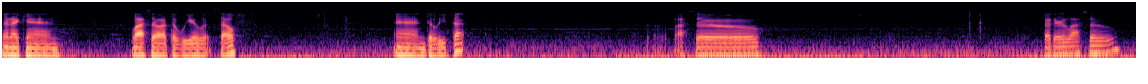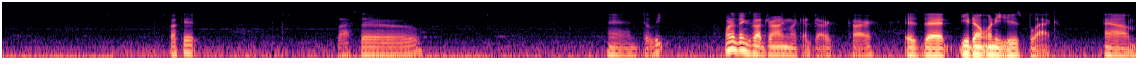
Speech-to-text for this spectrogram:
Then I can lasso at the wheel itself and delete that. So lasso, better lasso, bucket, lasso, and delete. One of the things about drawing like a dark car is that you don't want to use black. Um,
